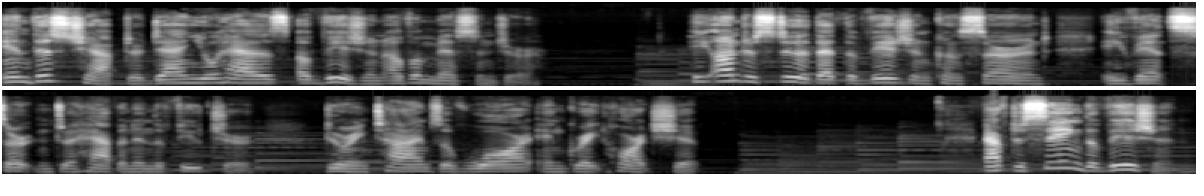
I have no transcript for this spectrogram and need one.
In this chapter, Daniel has a vision of a messenger. He understood that the vision concerned events certain to happen in the future during times of war and great hardship. After seeing the vision,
